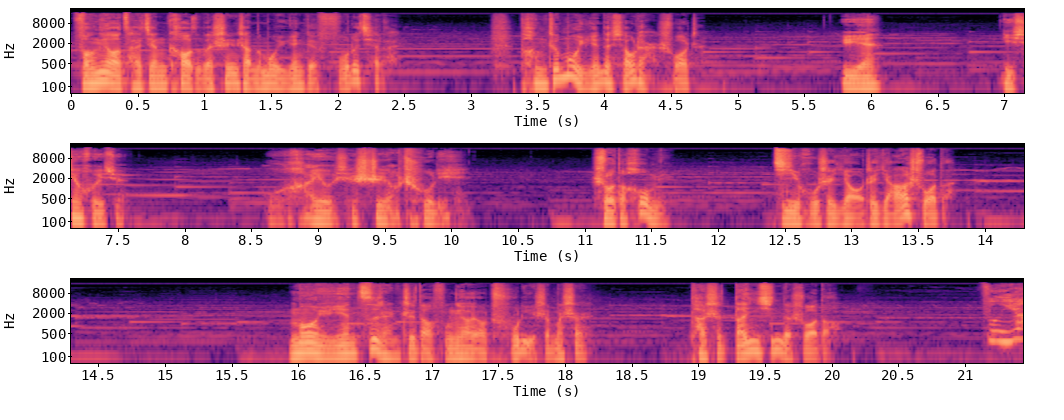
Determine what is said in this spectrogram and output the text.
冯耀才将靠在他身上的莫雨嫣给扶了起来，捧着莫雨嫣的小脸说着：“雨嫣，你先回去，我还有些事要处理。”说到后面，几乎是咬着牙说的。莫雨嫣自然知道冯耀要处理什么事儿，她是担心的说道：“冯耀，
